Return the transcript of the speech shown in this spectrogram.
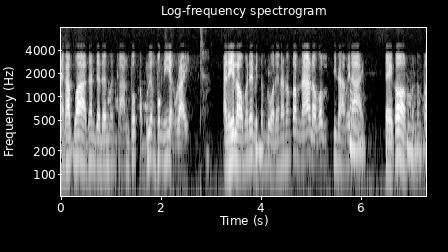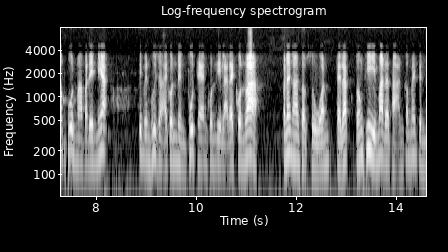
นะครับ ว่าท่านจะเดินดำเนินการพวกกับเรื่องพวกนี้อย่างไรค่ะอันนี้เราไม่ได้เป็นตำรวจเลยนะต้องต้อมนะ เราก็พิจารณาไม่ได้ แต่ก็มันต้องต้องพูดมาประเด็นเนี้ยที่เป็นผู้เสียหายคนหนึ่งพูดแทนคนอีกหลายหลายๆคนว่าพนักงานสอบสวน แต่ละท้องที่มาตรฐานก็ไม่เป็นไป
